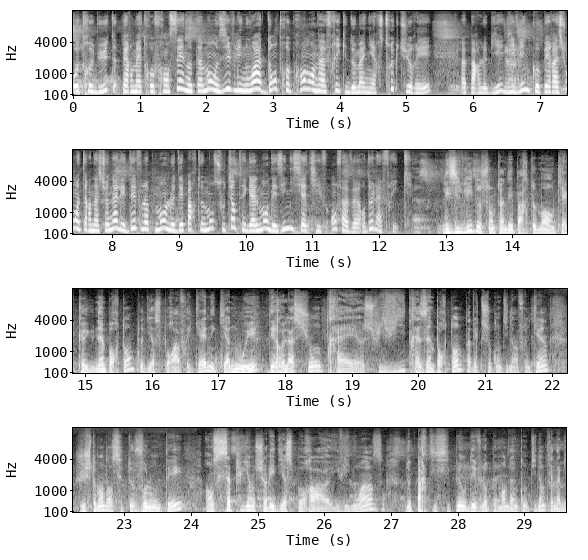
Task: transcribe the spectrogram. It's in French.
autre but, permettre aux Français, notamment aux Yvelinois, d'entreprendre en Afrique de manière structurée. Euh, par le biais d'Yvelines Coopération Internationale et Développement, le département soutient également des initiatives en faveur de l'Afrique. Les Yvelines sont un département qui accueille une importante diaspora africaine et qui a noué des relations très euh, suivies, très importantes avec ce continent africain, justement dans cette volonté, en s'appuyant sur les diasporas euh, yvelinoises, de participer au développement d'un continent qui en a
